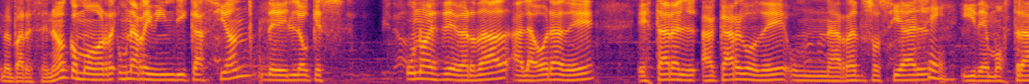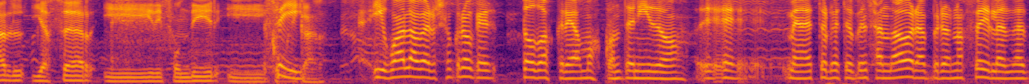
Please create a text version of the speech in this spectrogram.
me parece, ¿no? Como re- una reivindicación de lo que es- uno es de verdad a la hora de estar al- a cargo de una red social Sí. y demostrar y hacer y difundir y Sí, comunicar. igual, a ver, yo creo que todos creamos contenido. Eh, mira, esto lo estoy pensando ahora, pero no sé, la, la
